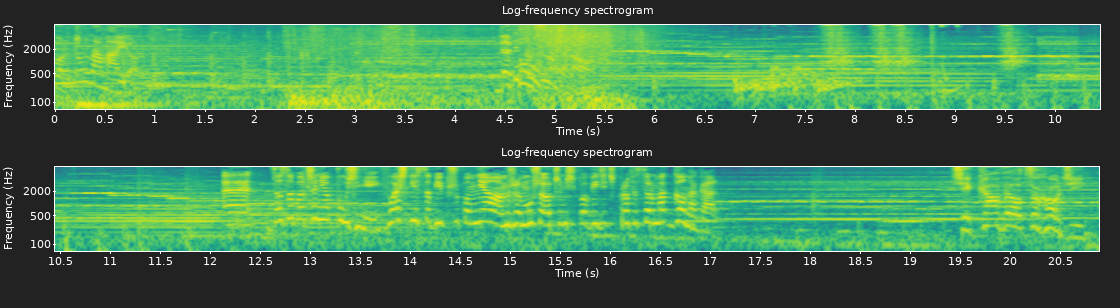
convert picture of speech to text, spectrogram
Fortuna Major. Depulso! E, do zobaczenia później. Właśnie sobie przypomniałam, że muszę o czymś powiedzieć profesor McGonagall. Ciekawe o co chodzi.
